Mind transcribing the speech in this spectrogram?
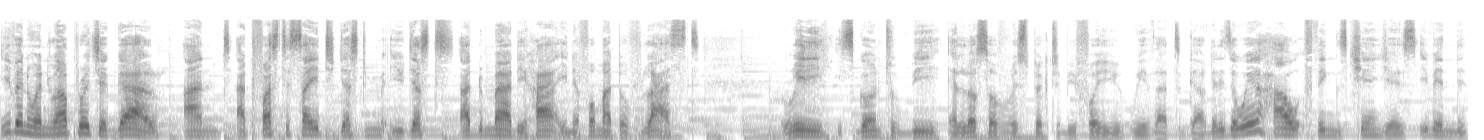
Even when you approach a girl and at first sight just you just admired her in a format of lust, really it's going to be a loss of respect before you with that girl. There is a way how things changes. Even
